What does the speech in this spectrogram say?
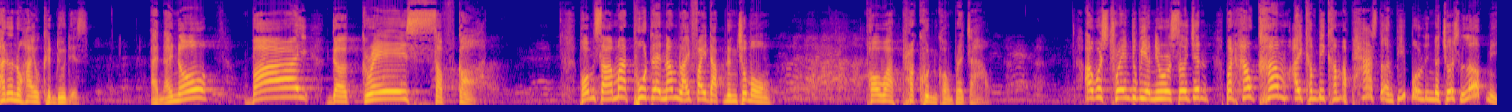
I don't know how I can do this and I know by the grace of God ผมสามารถพูดได้น้ำไหลไฟดับหนึ่งชั่วโมง เพราะว่าพระคุณของพระเจ้า I was trained to be a neurosurgeon but how come I can become a pastor and people in the church love me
